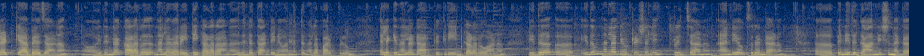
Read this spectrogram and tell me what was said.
റെഡ് ക്യാബേജ് ആണ്. ഇതിന്റെ കളറ് നല്ല വെറൈറ്റി കളറാണ് ഇതിന്റെ തണ്ടിന് വന്നിട്ട് നല്ല പർപ്പിളും ഇലയ്ക്ക് നല്ല ഡാർക്ക് ഗ്രീൻ കളറുമാണ് ഇത് ഇതും നല്ല ന്യൂട്രീഷൻ റിച്ച് ആണ് ആന്റി ഓക്സിഡന്റ് ആണ് പിന്നെ ഇത് ഗാർണിഷിനൊക്കെ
